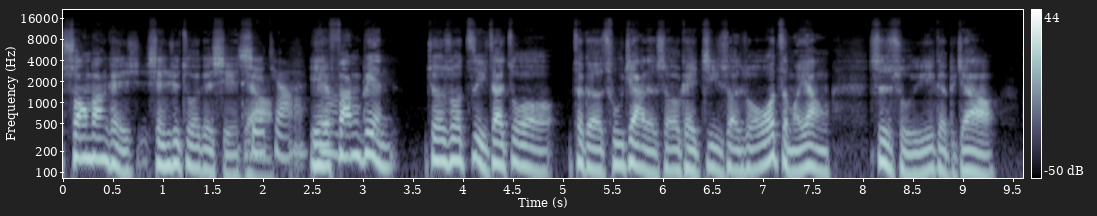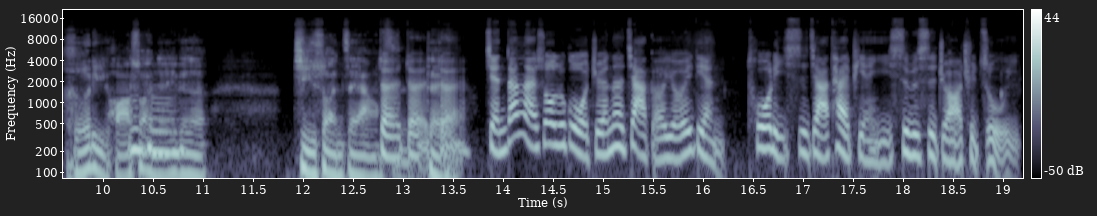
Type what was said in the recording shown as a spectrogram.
双方可以先去做一个协调，协调也方便，就是说自己在做这个出价的时候可以计算，说我怎么样是属于一个比较合理划算的一个计算，这样子。对对对，对简单来说，如果我觉得那价格有一点脱离市价太便宜，是不是就要去注意？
